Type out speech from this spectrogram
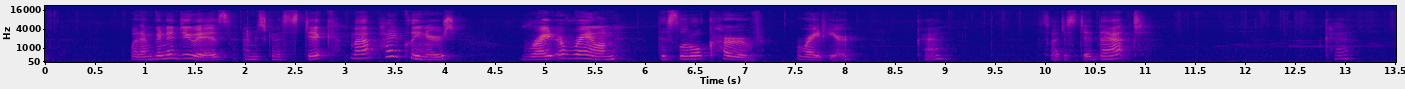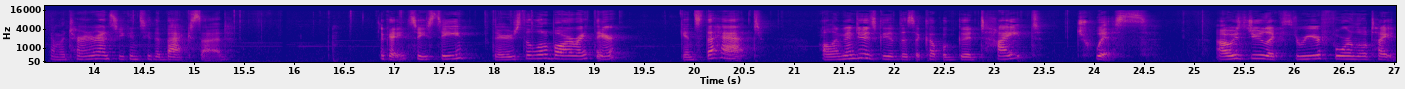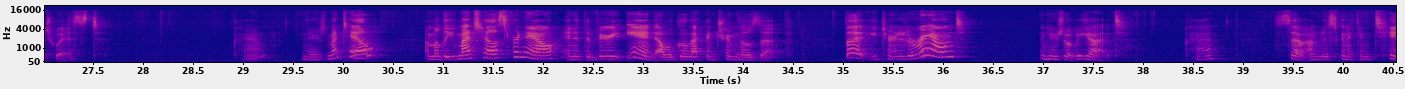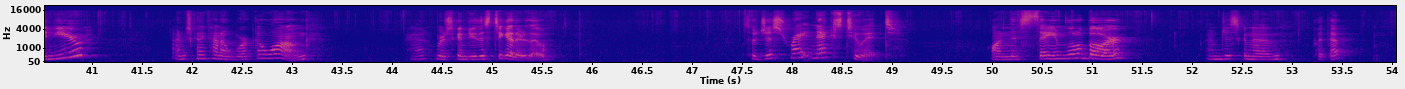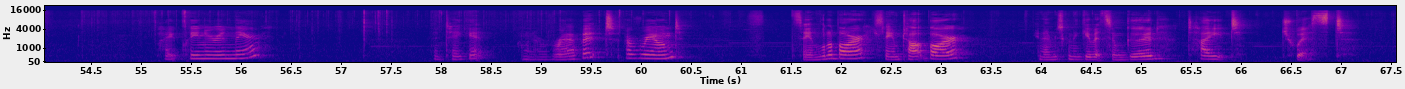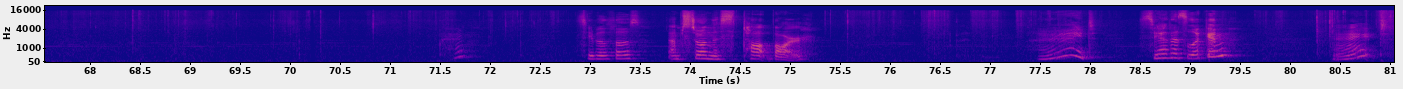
What I'm gonna do is, I'm just gonna stick my pipe cleaners right around this little curve right here, okay? So I just did that. Okay, I'm gonna turn it around so you can see the back side. Okay, so you see, there's the little bar right there against the hat. All I'm gonna do is give this a couple good tight twists. I always do like three or four little tight twists. Okay, and there's my tail. I'm gonna leave my tails for now, and at the very end, I will go back and trim those up. But you turn it around, and here's what we got, okay? So I'm just gonna continue. I'm just gonna kind of work along. Okay? We're just gonna do this together though. So just right next to it, on this same little bar, I'm just gonna put that pipe cleaner in there and take it, I'm gonna wrap it around, same little bar, same top bar, and I'm just gonna give it some good tight twist. Okay, see both those? I'm still on this top bar. All right, see how that's looking? All right.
